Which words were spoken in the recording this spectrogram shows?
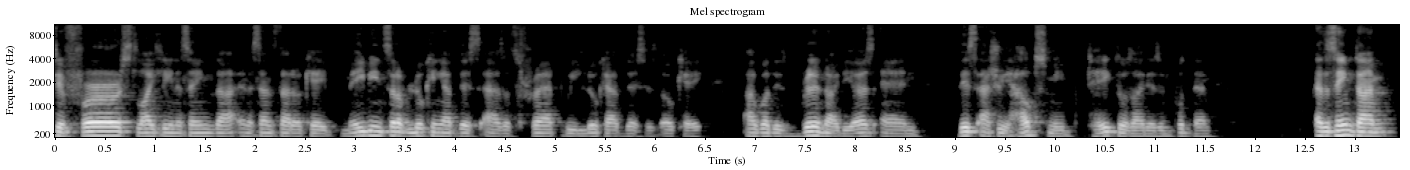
defer slightly in a saying that in a sense that okay, maybe instead of looking at this as a threat, we look at this as okay, I've got these brilliant ideas and this actually helps me take those ideas and put them at the same time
